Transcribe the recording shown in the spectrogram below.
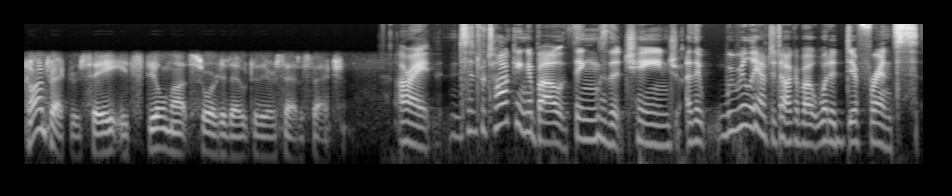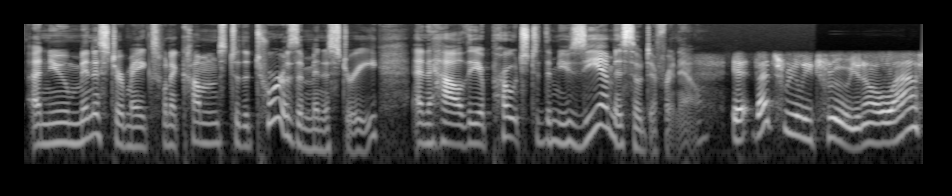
contractors say it's still not sorted out to their satisfaction. All right. Since we're talking about things that change, I think we really have to talk about what a difference a new minister makes when it comes to the tourism ministry and how the approach to the museum is so different now. It, that's really true. You know, last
